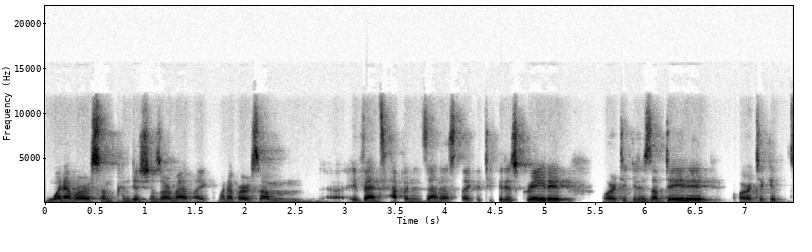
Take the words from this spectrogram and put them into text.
whenever some conditions are met, like whenever some uh, events happen in Zendesk, like a ticket is created or a ticket is updated or a ticket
